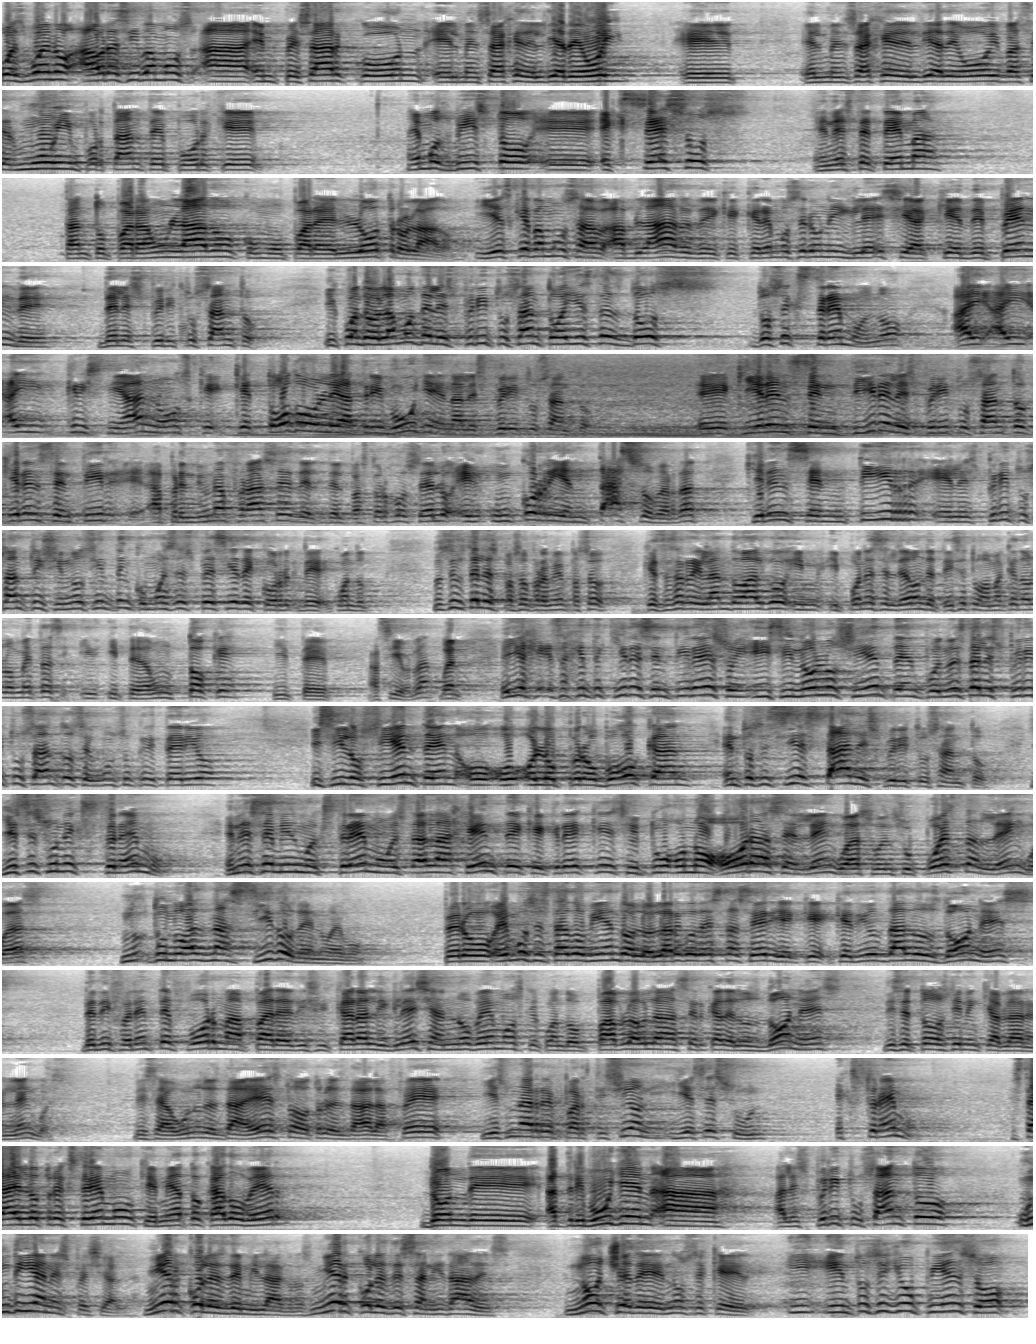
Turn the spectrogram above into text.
Pues bueno, ahora sí vamos a empezar con el mensaje del día de hoy. Eh, el mensaje del día de hoy va a ser muy importante porque hemos visto eh, excesos en este tema, tanto para un lado como para el otro lado. Y es que vamos a hablar de que queremos ser una iglesia que depende del Espíritu Santo. Y cuando hablamos del Espíritu Santo hay estas dos dos extremos, ¿no? Hay, hay, hay cristianos que, que, todo le atribuyen al Espíritu Santo. Eh, quieren sentir el Espíritu Santo, quieren sentir, eh, aprendí una frase del, del pastor José, lo, un corrientazo, ¿verdad? Quieren sentir el Espíritu Santo y si no sienten como esa especie de cuando no sé si a ustedes les pasó, pero a mí me pasó que estás arreglando algo y, pones el dedo donde te dice tu mamá que no lo metas y, te da un toque y te... Así, ¿verdad? Bueno, esa gente quiere sentir eso y, si no lo sienten, pues no está el Espíritu Santo según su criterio. Y si lo sienten o, o lo provocan, entonces sí está el Espíritu Santo. Y ese es un extremo. En ese mismo extremo está la gente que cree que si tú no oras en lenguas o en supuestas lenguas, tú no has nacido de nuevo. Pero hemos estado viendo a lo largo de esta serie que, Dios da los dones de diferente forma para edificar a la iglesia. No vemos que cuando Pablo habla acerca de los dones, dice todos tienen que hablar en lenguas. Dice a uno les da esto, a otro les da la fe, y es una repartición, y ese es un extremo. Está el otro extremo que me ha tocado ver, donde atribuyen al Espíritu Santo un día en especial, miércoles de milagros, miércoles de sanidades, noche de no sé qué. Y, entonces yo pienso,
